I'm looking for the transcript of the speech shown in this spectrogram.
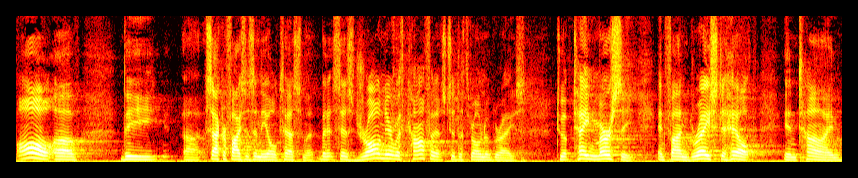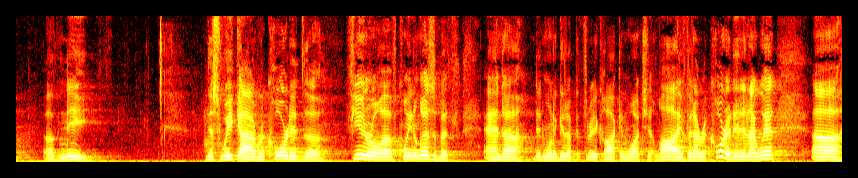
all of the uh, sacrifices in the Old Testament. But it says, Draw near with confidence to the throne of grace to obtain mercy and find grace to help in time of need. This week I recorded the funeral of Queen Elizabeth and uh, didn't want to get up at 3 o'clock and watch it live, but I recorded it and I went uh,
